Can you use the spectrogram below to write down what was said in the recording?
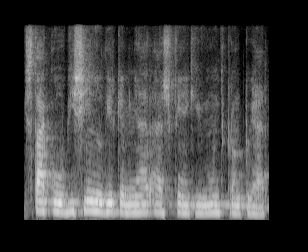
está com o bichinho de ir caminhar, acho que tem aqui muito pronto pegar.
